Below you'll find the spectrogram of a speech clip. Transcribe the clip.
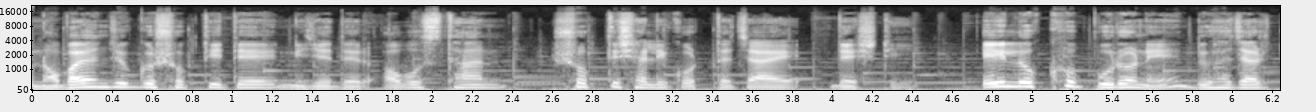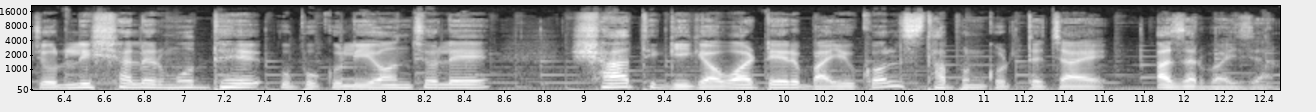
নবায়নযোগ্য শক্তিতে নিজেদের অবস্থান শক্তিশালী করতে চায় দেশটি। এই লক্ষ্য পূরণে দু হাজার চল্লিশ সালের মধ্যে উপকূলীয় অঞ্চলে সাত গিগাওয়াটের বায়ুকল স্থাপন করতে চায় আজারবাইজান।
